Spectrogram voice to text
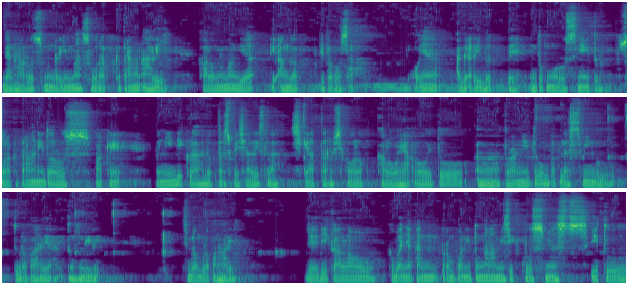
dan harus menerima surat keterangan ahli kalau memang dia dianggap diperkosa pokoknya agak ribet deh untuk ngurusnya itu surat keterangan itu harus pakai penyidik lah, dokter spesialis lah, psikiater, psikolog. Kalau WHO itu uh, aturannya itu 14 minggu. Itu berapa hari ya? Hitung sendiri. 98 hari. Jadi kalau kebanyakan perempuan itu ngalami siklus mes itu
